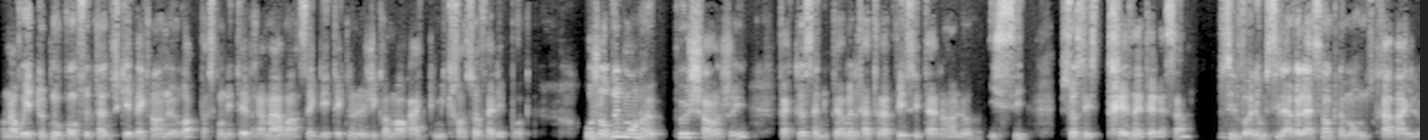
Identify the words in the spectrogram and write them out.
on envoyait tous nos consultants du Québec en Europe parce qu'on était vraiment avancé avec des technologies comme Oracle et Microsoft à l'époque. Aujourd'hui, le monde a un peu changé. Fait que là, ça nous permet de rattraper ces talents-là ici. Ça, c'est très intéressant. C'est le volet aussi, la relation avec le monde du travail.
